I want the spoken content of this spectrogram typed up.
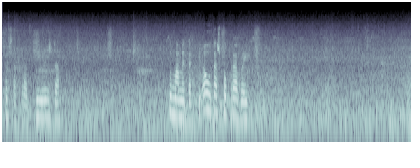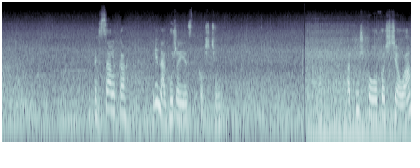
Ktoś akurat wyjeżdża. Tu mamy taki ołtarz po prawej. Jakaś salka i na górze jest kościół. A tuż koło kościoła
